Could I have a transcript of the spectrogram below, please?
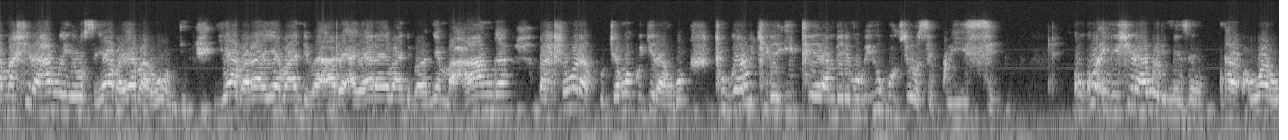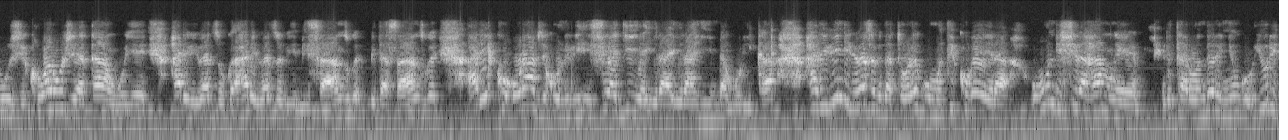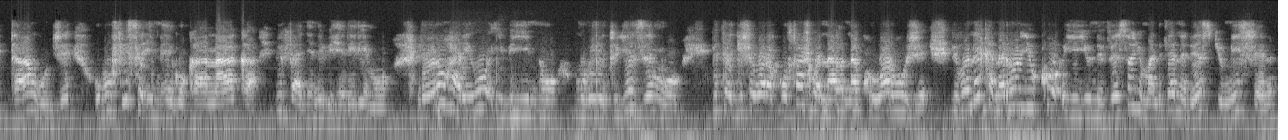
amashyirahamwe yose yaba ay'abarundi yaba ari ay'abandi ayari ay'abandi banyamahanga bashobora kujyamo kugira ngo tugarukire iterambere mu bihugu byose ku isi kuko iri shyirahamwe rimeze nka kuruwa ruje kuruwa ruje yatanguye hari ibibazo hari ibibazo bisanzwe bidasanzwe ariko urabye ukuntu isi yagiye irahindagurika hari ibindi bibazo bidatorega umuti kubera ubundi shyirahamwe ritarondera inyungu iyo uritanguje uba ufise intego kanaka bivanye n'ibihe ririmo rero hariho ibintu mu bihe tugezemo bitagishobora gufashwa na kuruwa ruje na rero yuko iyi universal humanitarian rescue mission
